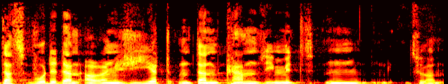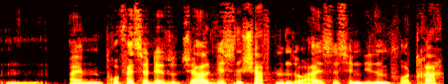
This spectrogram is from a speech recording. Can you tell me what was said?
das wurde dann arrangiert und dann kamen sie mit mh, hm, zu hm, einem Professor der Sozialwissenschaften, so heißt es in diesem Vortrag.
